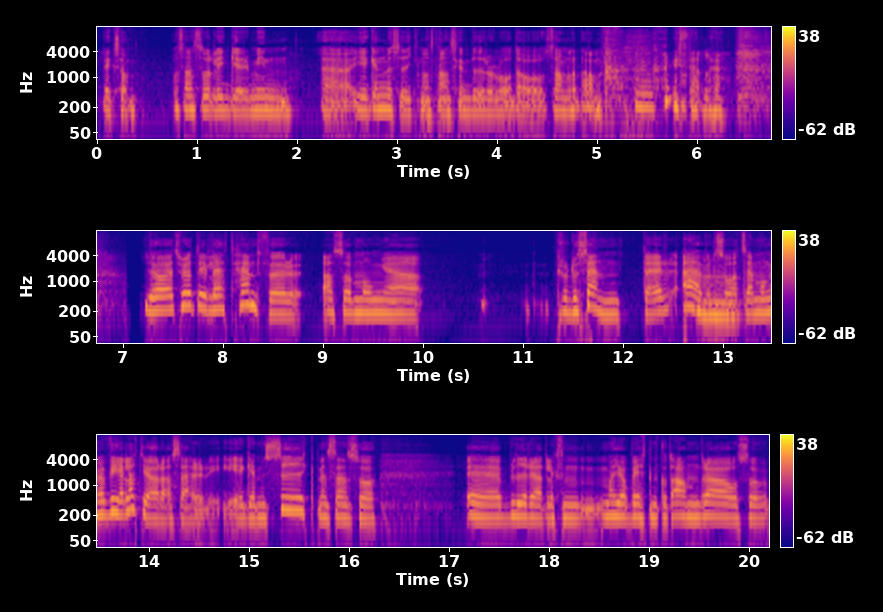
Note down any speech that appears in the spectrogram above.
Liksom. Och sen så ligger min eh, egen musik någonstans i en byrålåda och samlar damm istället. Ja, jag tror att det är lätt hänt för alltså, många producenter. är väl så att så här, många har velat göra så här, egen musik men sen så eh, blir det att liksom, man jobbar jättemycket åt andra och så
